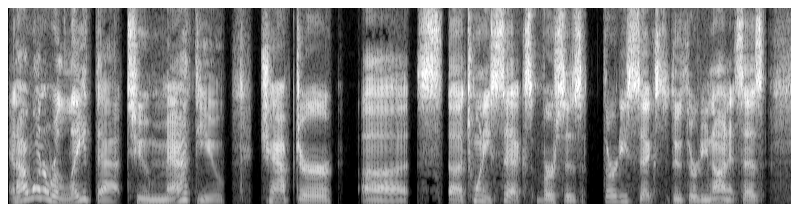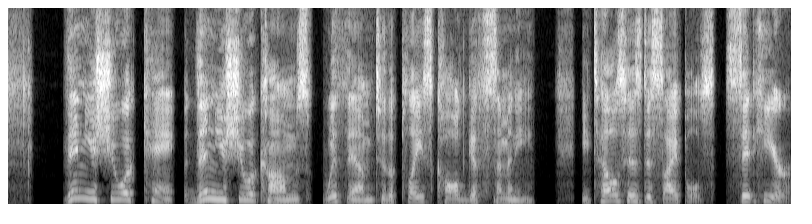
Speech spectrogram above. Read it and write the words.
And I want to relate that to Matthew chapter uh, uh, 26, verses 36 through 39. It says, then Yeshua came then Yeshua comes with them to the place called Gethsemane he tells his disciples, Sit here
